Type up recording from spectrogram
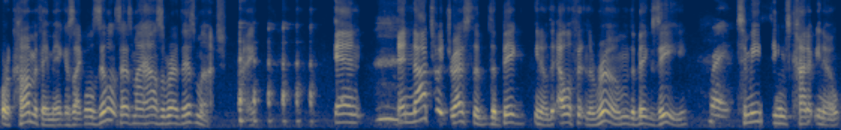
or comment they make is like, well, Zillow says my house is worth this much, right? and and not to address the the big, you know, the elephant in the room, the big Z, right? To me, seems kind of, you know,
